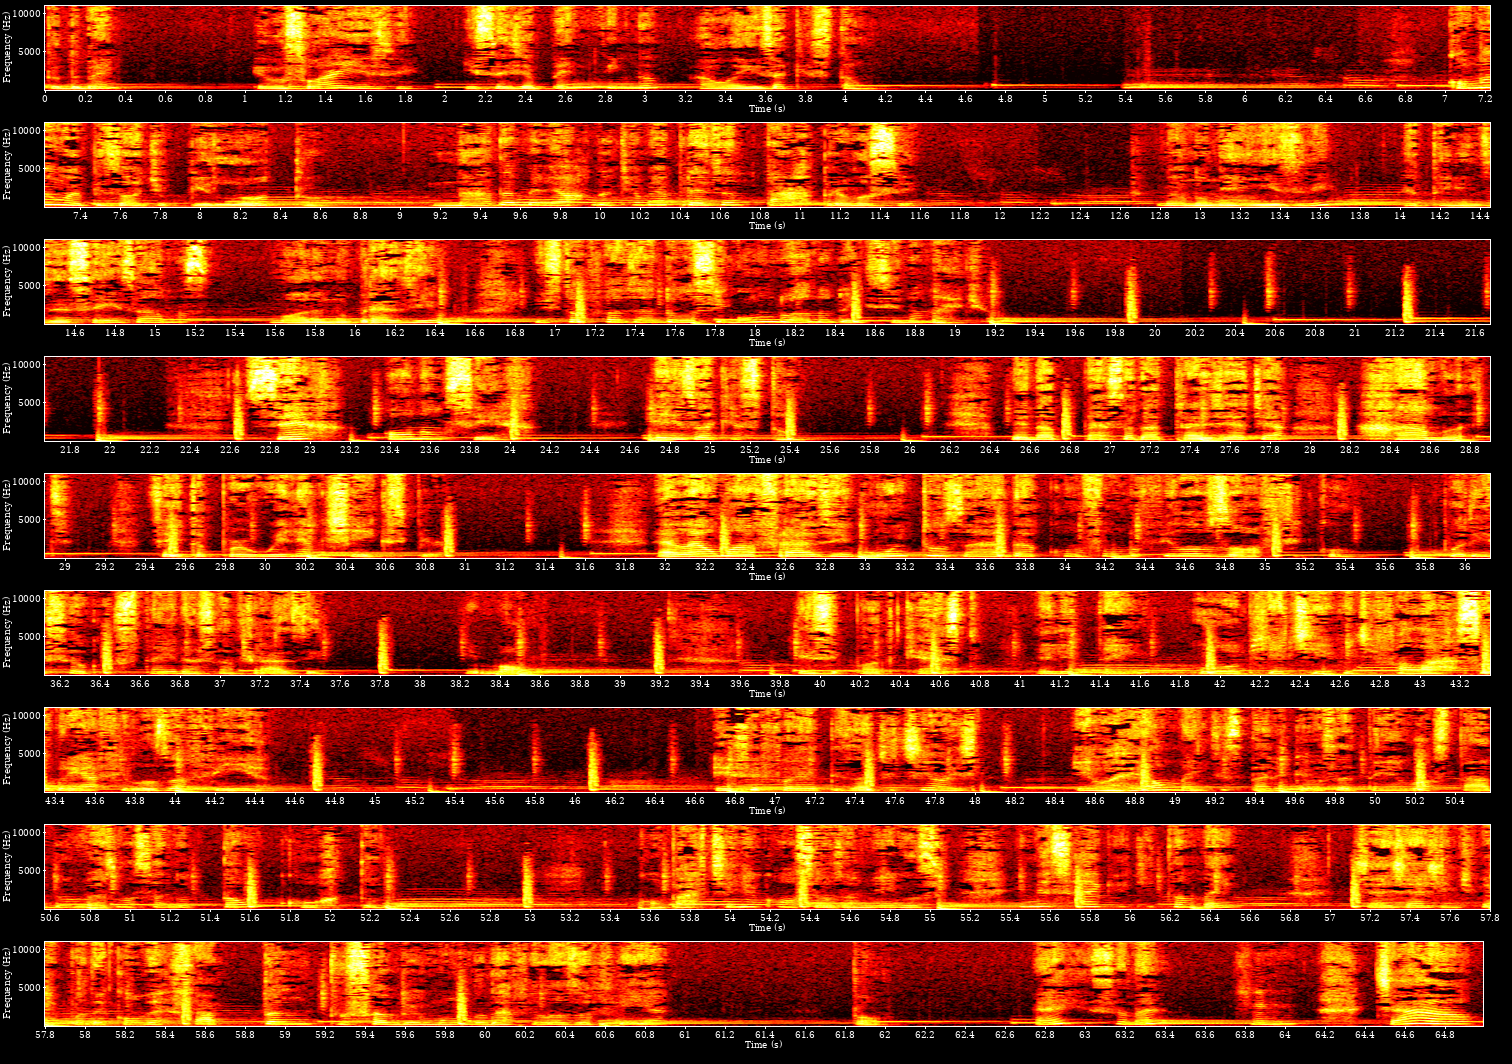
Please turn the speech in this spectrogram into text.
tudo bem? Eu sou a Izzy e seja bem-vindo ao Eis a Questão. Como é um episódio piloto, nada melhor do que eu me apresentar para você. Meu nome é Izzy, eu tenho 16 anos, moro no Brasil e estou fazendo o segundo ano do ensino médio. Ser ou não ser? Eis a questão. Vem da peça da tragédia Hamlet, feita por William Shakespeare. Ela é uma frase muito usada com fundo filosófico, por isso eu gostei dessa frase. E bom, esse podcast ele tem o objetivo de falar sobre a filosofia. Esse foi o episódio de hoje. Eu realmente espero que você tenha gostado, mesmo sendo tão curto. Compartilhe com seus amigos e me segue aqui também. Já já a gente vai poder conversar tanto sobre o mundo da filosofia. Bom, é isso, né? Tchau!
